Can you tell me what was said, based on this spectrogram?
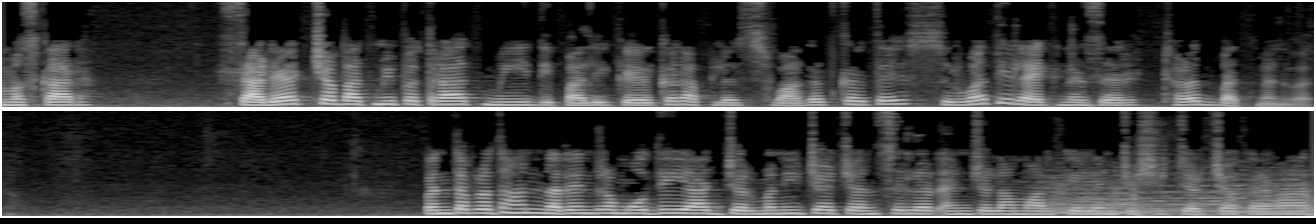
नमस्कार. साडेआठच्या बातमीपत्रात मी दीपाली केळकर आपलं स्वागत करते. सुरुवातीला एक नजर ठळक बातम्यांवर. पंतप्रधान नरेंद्र मोदी आज जर्मनीच्या चॅन्सेलर अँजेला मार्केल यांच्याशी चर्चा करणार.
